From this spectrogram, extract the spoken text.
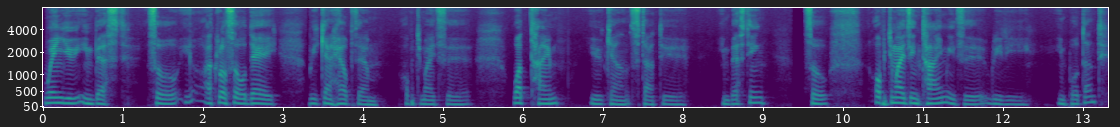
when you invest. So across all day, we can help them optimize uh, what time you can start uh, investing. So optimizing time is uh, really important.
